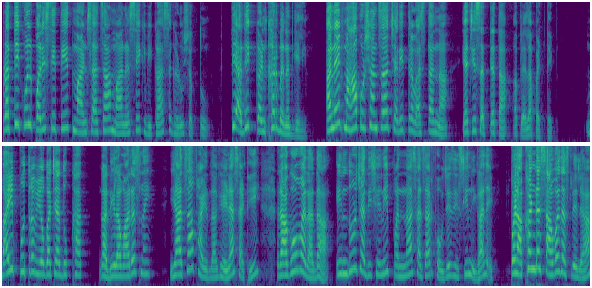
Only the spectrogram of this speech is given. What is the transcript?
प्रतिकूल परिस्थितीत माणसाचा मानसिक विकास घडू शकतो. ती अधिक कणखर बनत गेली. अनेक महापुरुषांचं चरित्र वाचताना याची सत्यता आपल्याला पटते. बाई पुत्र वियोगाच्या दुःखात गादीला वारच नाही. याचा फायदा घेण्यासाठी राघोबा दादा इंदूरच्या दिशेने पन्नास हजार फौजेजीशी निघाले. पण अखंड सावध असलेल्या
